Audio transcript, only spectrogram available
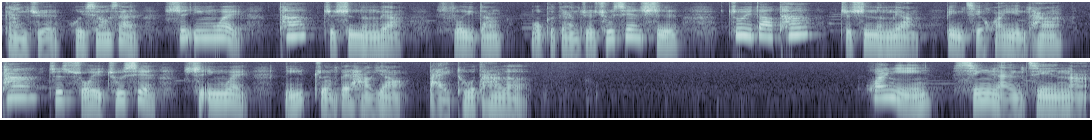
感觉会消散，是因为它只是能量。所以，当某个感觉出现时，注意到它只是能量，并且欢迎它。它之所以出现，是因为你准备好要摆脱它了。欢迎，欣然接纳。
